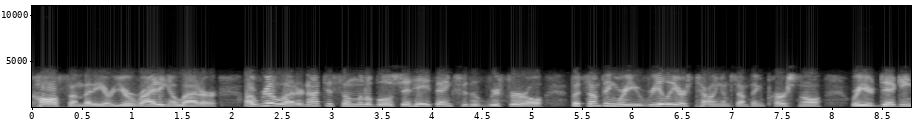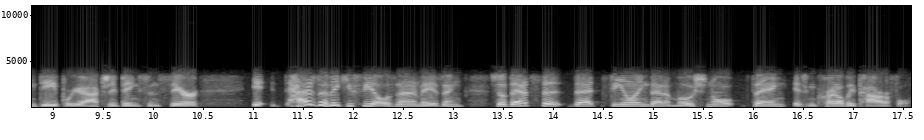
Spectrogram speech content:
call somebody or you're writing a letter, a real letter, not just some little bullshit, hey, thanks for the referral, but something where you really are telling them something personal, where you're digging deep, where you're actually being sincere. It, how does that make you feel? Isn't that amazing? So that's the that feeling, that emotional thing is incredibly powerful.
